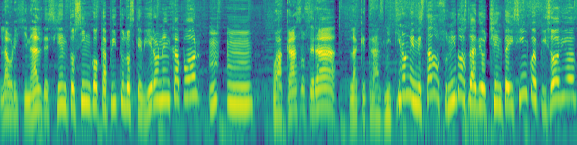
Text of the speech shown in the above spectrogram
la original de 105 capítulos que vieron en Japón? ¿O acaso será la que transmitieron en Estados Unidos, la de 85 episodios?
